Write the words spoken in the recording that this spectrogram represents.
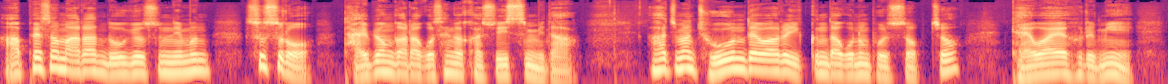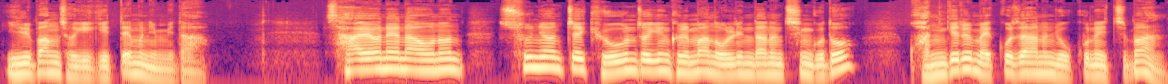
앞에서 말한 노 교수님은 스스로 달변가라고 생각할 수 있습니다. 하지만 좋은 대화를 이끈다고는 볼 수 없죠. 대화의 흐름이 일방적이기 때문입니다. 사연에 나오는 수년째 교훈적인 글만 올린다는 친구도 관계를 맺고자 하는 욕구는 있지만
